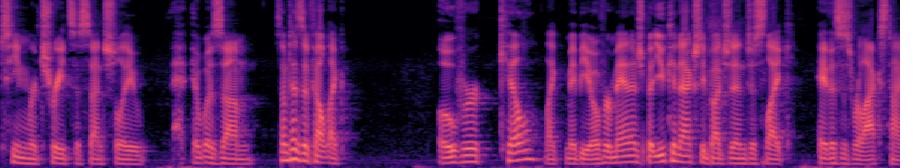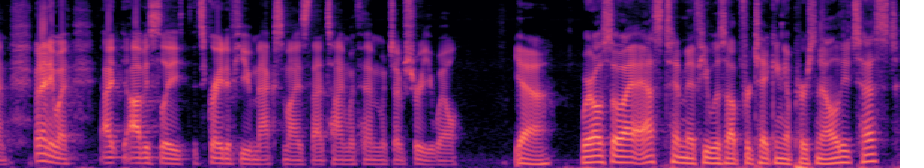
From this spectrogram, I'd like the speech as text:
team retreats essentially it was um sometimes it felt like overkill like maybe overmanaged but you can actually budget in just like hey this is relaxed time. But anyway I, obviously it's great if you maximize that time with him which i'm sure you will. Yeah. We're also i asked him if he was up for taking a personality test.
